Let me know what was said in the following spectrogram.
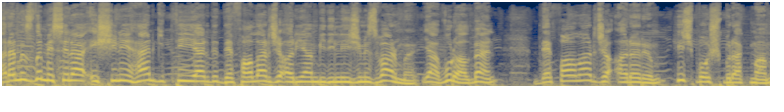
Aranızda mesela eşini her gittiği yerde defalarca arayan bir dinleyicimiz var mı? Ya Vural ben defalarca ararım, hiç boş bırakmam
